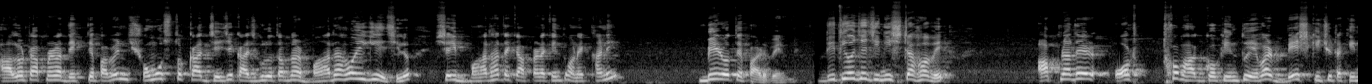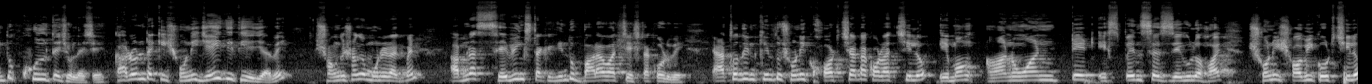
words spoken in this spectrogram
আলোটা আপনারা দেখতে পাবেন। সমস্ত কাজ, যে যে কাজগুলোতে আপনার বাধা হয়ে গিয়েছিল, সেই বাধা থেকে আপনারা কিন্তু অনেকখানি বেরোতে পারবেন। দ্বিতীয় যে জিনিসটা হবে আপনাদের অর্থভাগ্য কিন্তু এবার বেশ কিছুটা কিন্তু খুলতে চলেছে। কারণটা কি? শনি যেই দ্বিতীয় যাবে, সঙ্গে সঙ্গে মনে রাখবেন, আপনার সেভিংসটাকে কিন্তু বাড়াবার চেষ্টা করবে। এতদিন কিন্তু শনি খরচাটা করাচ্ছিল এবং আনওয়ান্টেড এক্সপেন্সেস যেগুলো হয়, শনি সবই করছিল।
